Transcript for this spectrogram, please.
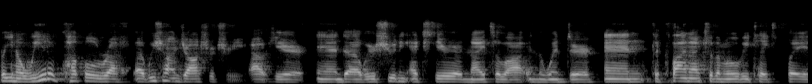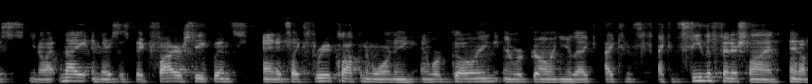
But you know, we had a couple rough. Uh, we shot in Joshua Tree out here, and uh, we were shooting exterior nights a lot in the winter. And the climax of the movie takes place, you know, at night, and there's this big fire sequence, and it's like three o'clock in the morning, and we're going and we're going. And you're like, I can, I can see the finish line, and a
